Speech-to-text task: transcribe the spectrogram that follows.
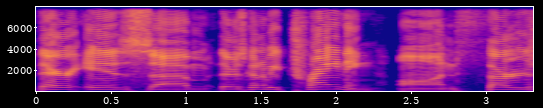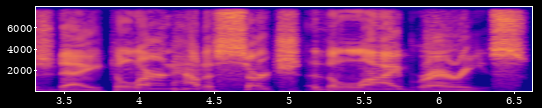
There is um, there's going to be training on Thursday to learn how to search the libraries.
